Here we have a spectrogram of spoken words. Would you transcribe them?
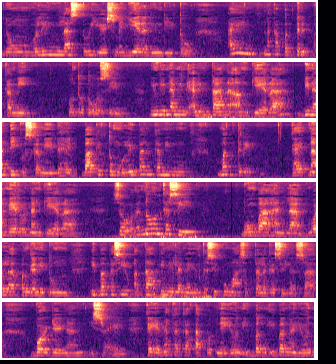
nung huling last two years may gera din dito, ay nakapag-trip pa kami kung tutuusin. Hindi namin alintana ang gera, binatikos kami dahil bakit tumuloy pa rin kaming mag-trip kahit na meron ng gera. So, noon kasi, bombahan lang. Wala pang ganitong, iba kasi yung atake nila ngayon kasi pumasok talaga sila sa border ng Israel. Kaya nakakatakot ngayon, ibang-iba ngayon,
